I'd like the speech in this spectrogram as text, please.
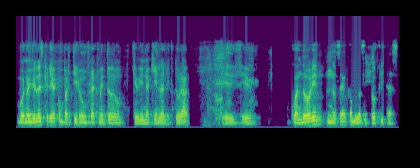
Bueno, yo les quería compartir un fragmento que viene aquí en la lectura que dice, cuando oren, no sean como los hipócritas,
